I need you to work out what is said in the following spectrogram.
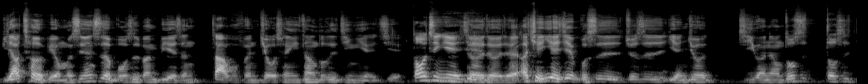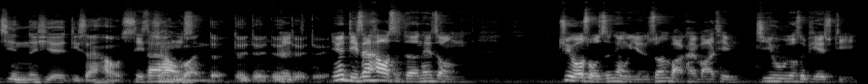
比较特别，我们实验室的博士班毕业生大部分九成以上都是进业界，都进业界，对对对，而且业界不是就是研究。机关那种都是都是进那些 design house 相关的，对对对对对，对。因为 design house 的那种，据我所知，那种演算法开发 team 几乎都是 PhD。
